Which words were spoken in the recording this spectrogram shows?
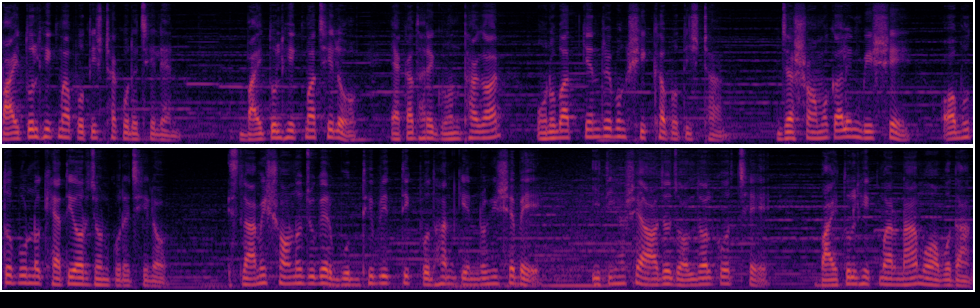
বাইতুল হিকমা প্রতিষ্ঠা করেছিলেন। বাইতুল হিকমা ছিল একাধারে গ্রন্থাগার, অনুবাদ কেন্দ্র এবং শিক্ষা প্রতিষ্ঠান, যা সমকালীন বিশ্বে অভূতপূর্ণ খ্যাতি অর্জন করেছিল। ইসলামী স্বর্ণযুগের বুদ্ধিবৃত্তিক প্রধান কেন্দ্র হিসেবে ইতিহাসে আজও জলজল করছে বাইতুল হিকমার নাম ও অবদান।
